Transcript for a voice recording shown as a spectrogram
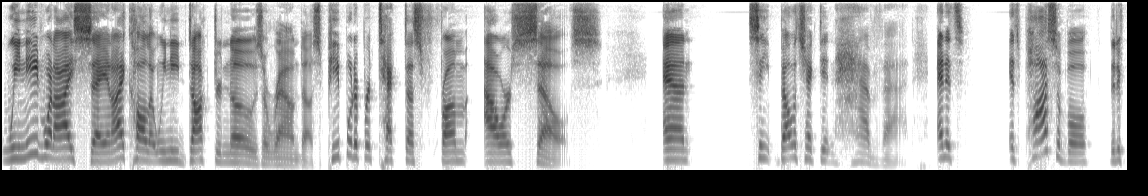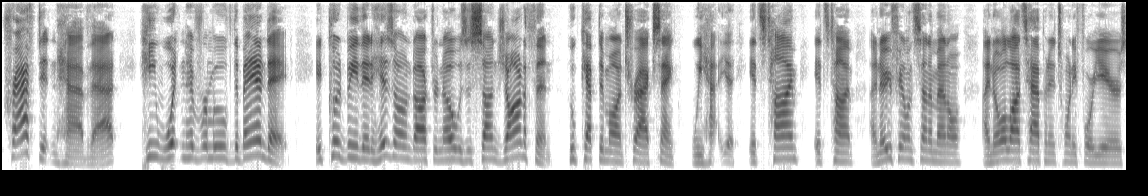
We need what I say, and I call it we need Dr. No's around us, people to protect us from ourselves. And see, Belichick didn't have that. And it's it's possible that if Kraft didn't have that, he wouldn't have removed the band-aid. It could be that his own Dr. No was his son Jonathan who kept him on track, saying, "We ha- it's time, it's time. I know you're feeling sentimental. I know a lot's happened in 24 years.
